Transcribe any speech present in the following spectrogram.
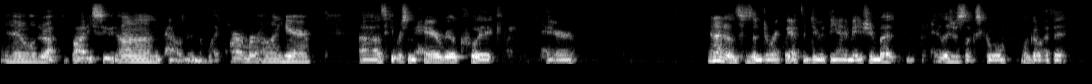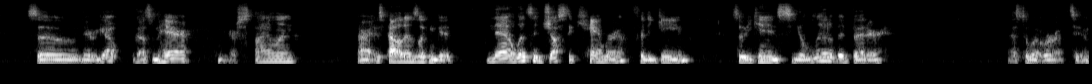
And we'll drop the bodysuit on, the Paladin of Light Armor on here. Uh, let's give her some hair real quick. Hair. And I know this doesn't directly have to do with the animation, but it just looks cool. We'll go with it. So there we go. Got some hair. We are styling. Alright, this Paladin's looking good. Now let's adjust the camera for the game so we can see a little bit better as to what we're up to.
